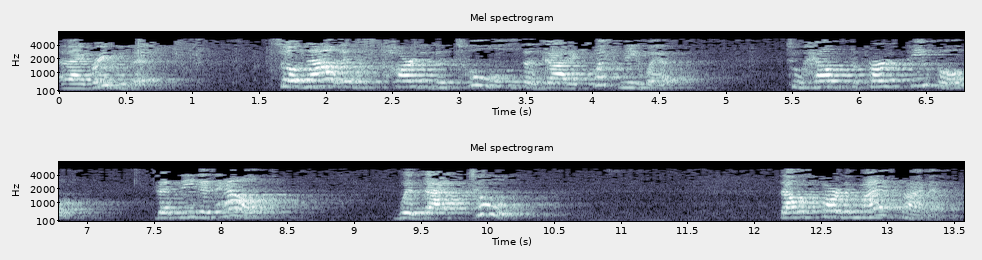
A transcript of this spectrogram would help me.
And I agreed with it. So now it was part of the tools that God equipped me with to help the first people that needed help with that tool. That was part of my assignment.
